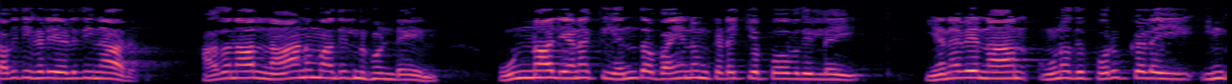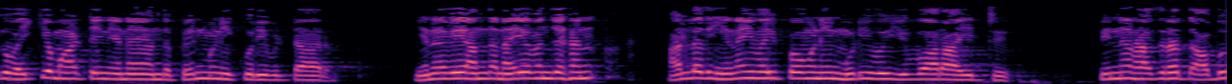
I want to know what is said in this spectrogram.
கவிதைகளை எழுதினார். அதனால் நானும் அதிர்ந்து கொண்டேன். உன்னால் எனக்கு எந்த பயனும் கிடைக்கப் போவதில்லை. எனவே நான் உனது பொருட்களை இங்கு வைக்க மாட்டேன் என அந்த பெண்மணி கூறிவிட்டார். எனவே அந்த நயவஞ்சகன் அல்லது இணை வைப்பவனின் முடிவு இவ்வாறாயிற்று. பின்னர் ஹசரத் அபு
